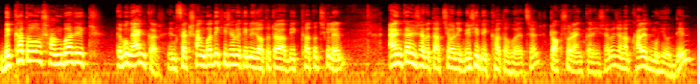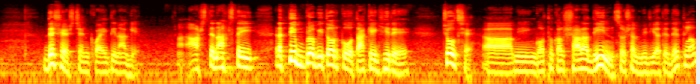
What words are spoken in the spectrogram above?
বিখ্যাত সাংবাদিক এবং অ্যাঙ্কার ইনফ্যাক্ট সাংবাদিক হিসেবে তিনি যতটা বিখ্যাত ছিলেন অ্যাঙ্কার হিসেবে তার চেয়ে অনেক বেশি বিখ্যাত হয়েছেন টকশোর অ্যাঙ্কার হিসেবে, জনাব খালেদ মুহিউদ্দিন। দেশে এসছেন কয়েকদিন আগে। আসতে না আসতেই একটা তীব্র বিতর্ক তাকে ঘিরে চলছে। আমি গতকাল সারা দিন সোশ্যাল মিডিয়াতে দেখলাম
